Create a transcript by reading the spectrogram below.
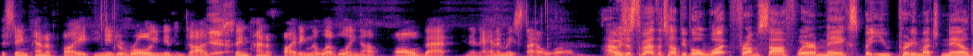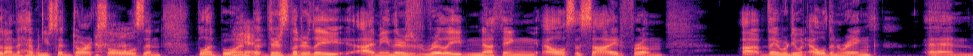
the same kind of fight. You need to roll, you need to dodge, Yeah. the same kind of fighting, the leveling up, all of that in an anime style world. I was just about to tell people what From Software makes, but you pretty much nailed it on the head when you said Dark Souls and Bloodborne. Yeah. But there's literally, I mean, there's really nothing else aside from uh, they were doing Elden Ring, and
